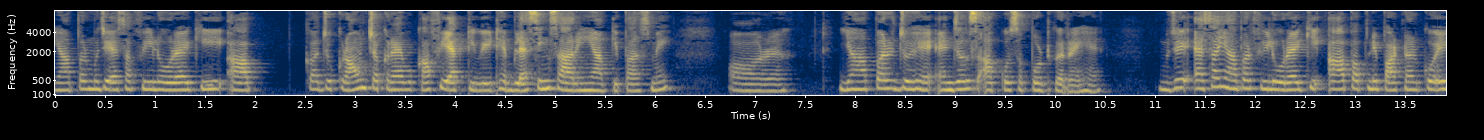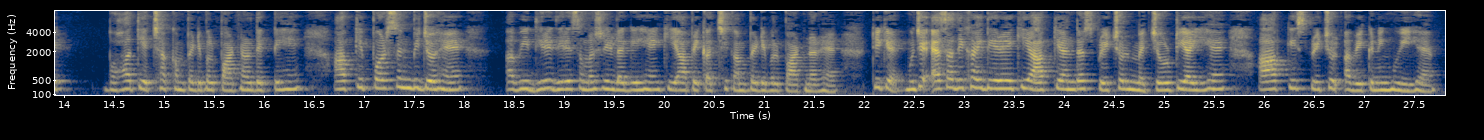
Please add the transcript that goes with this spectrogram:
यहाँ पर मुझे ऐसा फील हो रहा है कि आप का जो क्राउन चक्र है, वो काफ़ी एक्टिवेट है ब्लेसिंग्स आ रही हैं आपके पास में। और यहाँ पर जो है एंजल्स आपको सपोर्ट कर रहे हैं। मुझे ऐसा यहाँ पर फील हो रहा है कि आप अपने पार्टनर को एक बहुत ही अच्छा कंपेटेबल पार्टनर देखते हैं। आपके पर्सन भी जो है, अभी धीरे धीरे समझने लगे हैं कि आप एक अच्छे कंपेटेबल पार्टनर हैं। ठीक है, मुझे ऐसा दिखाई दे रहा है कि आपके अंदर स्पिरिचुअल मेच्योरिटी आई है, आपकी स्पिरिचुअल अवेकनिंग हुई है।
